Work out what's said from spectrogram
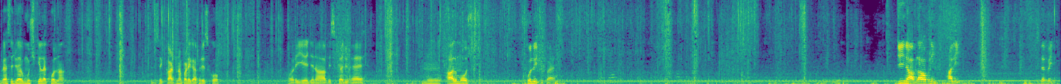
वैसे जो है मुश्किल है खोलना। फिर इसे काटना पड़ेगा फिर इसको। और ये जनाब इसका जो है, मुँह ऑलमोस्ट खुल ही चुका है। जी जनाब, लाओ अपनी थाली। इधर भाई।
